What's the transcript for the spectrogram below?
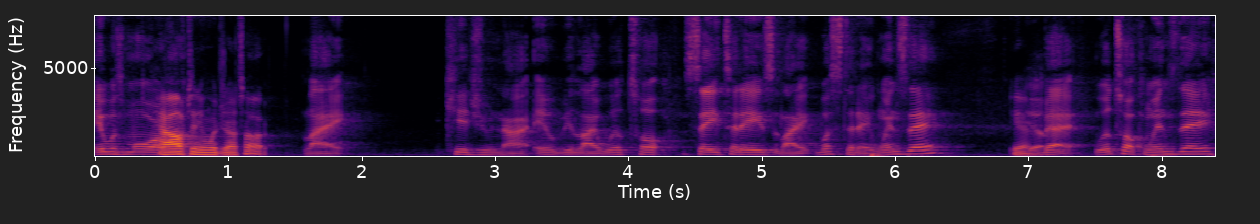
It was more How often would y'all talk? like, kid you not, it would be like we'll talk. Say today's like what's today? Wednesday. Yeah. Yep. Bet we'll talk Wednesday.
